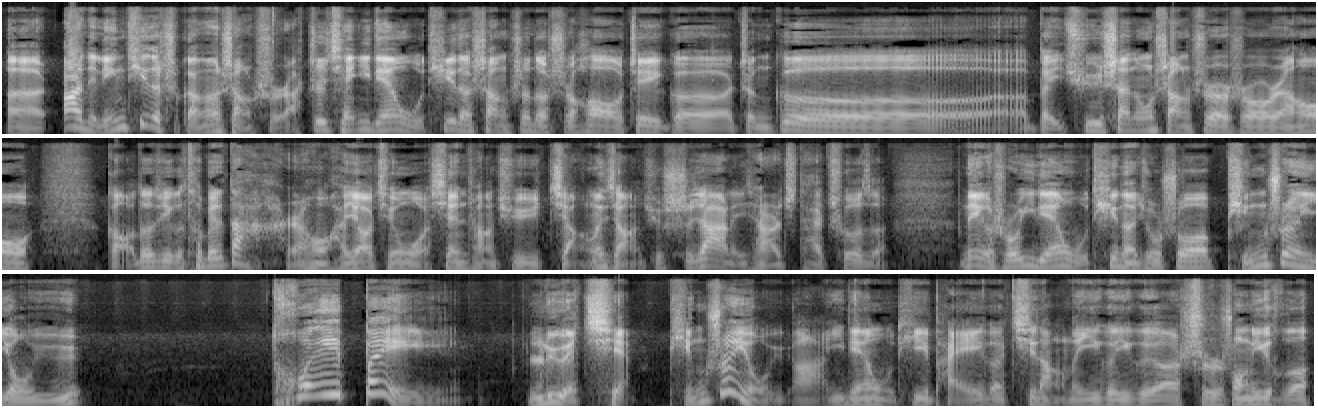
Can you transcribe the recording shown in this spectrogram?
呃，二点零 T 的是刚刚上市啊，之前一点五 T 的上市的时候，这个整个北区山东上市的时候，然后搞的这个特别大，然后还邀请我现场去讲了讲，去试驾了一下这台车子。那个时候一点五 T 呢，就是说平顺有余，推背略欠，平顺有余啊，一点五 T 排一个七档的一个一个湿式双离合，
